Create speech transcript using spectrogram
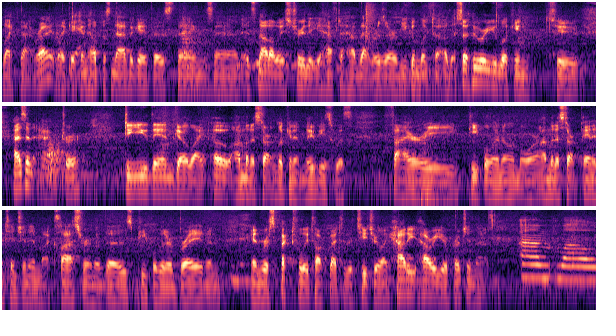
like that, right? Like it can help us navigate those things, and it's not always true that you have to have that reserve. You can look to others. So, who are you looking to as an actor? Do you then go like, oh, I'm going to start looking at movies with fiery people in them, or I'm going to start paying attention in my classroom of those people that are brave and mm-hmm. and respectfully talk back to the teacher? Like, how do you, how are you approaching that? Um, well,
